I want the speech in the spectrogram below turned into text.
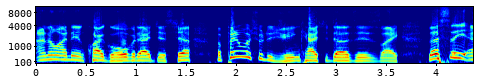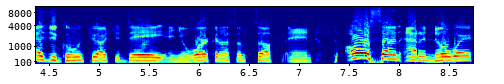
i know i didn't quite go over that just yet but pretty much what the dream catcher does does is like, let's say as you're going throughout your day and you're working on some stuff, and all of a sudden, out of nowhere,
